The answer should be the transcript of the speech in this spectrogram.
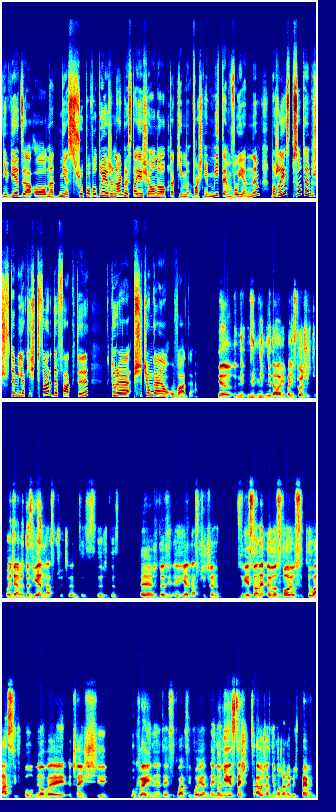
niewiedza o Naddniestrzu powoduje, że nagle staje się ono takim właśnie mitem wojennym? Może jest, są też w tym jakieś twarde fakty, które przyciągają uwagę? Nie, no, nie, nie, nie dała mi pani skończyć. To powiedziałem, że to jest jedna z przyczyn, to jest, że, to jest, e, że to jest jedna z przyczyn. Z drugiej strony rozwoju sytuacji w południowej części Ukrainy, tej sytuacji wojennej, no nie jesteśmy, cały czas nie możemy być pewni.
